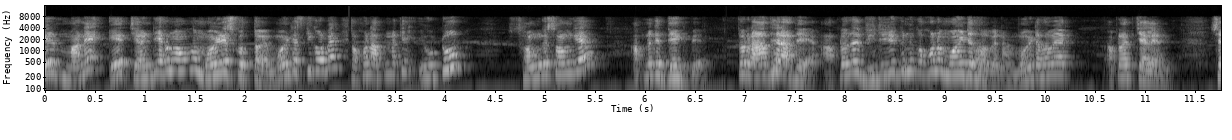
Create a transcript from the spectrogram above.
এর মানে এর চ্যানেলটি এখন আমাকে মনিটাইজ করতে হবে। মনিটাইজ কি করবে? তখন আপনাকে ইউটিউব সঙ্গে সঙ্গে আপনাকে দেখবে। তো রাধে রাধে, আপনাদের ভিডিও কিন্তু কখনো মনিটাইজ হবে না। মনিটাইজ হবে আপনার চ্যানেল সে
